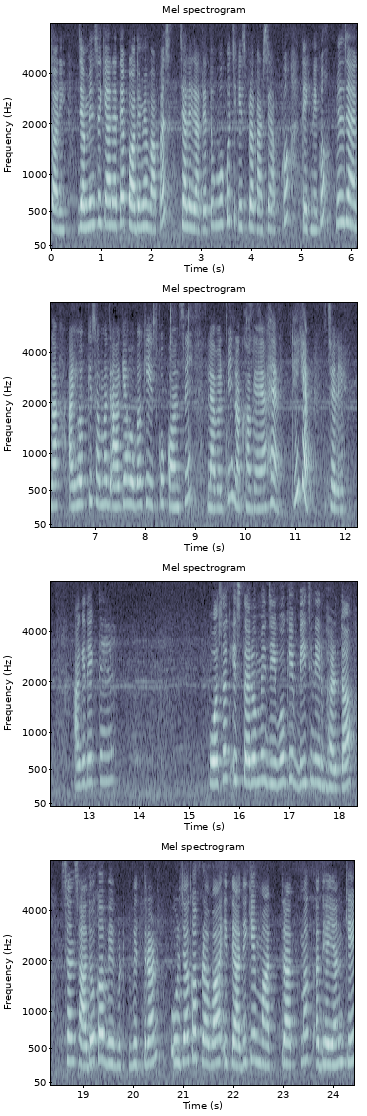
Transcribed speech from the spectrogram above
सॉरी ज़मीन से क्या रहता है? पौधे में वापस चले जाते हैं। तो वो कुछ इस प्रकार से आपको देखने को मिल जाएगा। आई होप कि समझ आ गया होगा कि इसको कौन से लेवल पे रखा गया है। ठीक है? तो चलिए, आगे देखते हैं। पोषक स्तरों में जीवों के बीच निर्भरता संसाधनों का वितरण, ऊर्जा का प्रवाह इत्यादि के मात्रात्मक अध्ययन के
